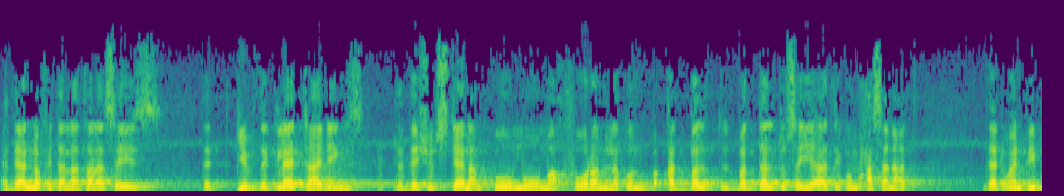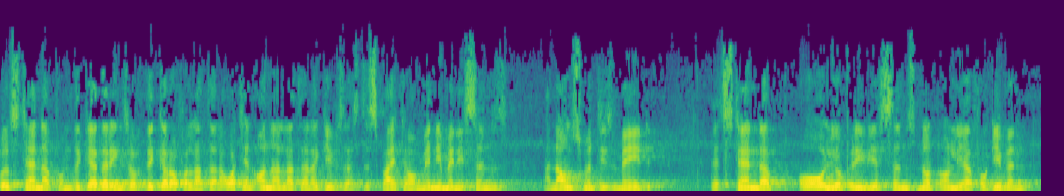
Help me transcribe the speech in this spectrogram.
At the end of it, Allah Ta'ala says that give the glad tidings that they should stand up, Qumu maghfuran lakum qad baddaltu sayyatikum hasanat. That when people stand up from the gatherings of dhikr of Allah Ta'ala, what an honor Allah Ta'ala gives us despite our many, many sins. Announcement is made that stand up, all your previous sins not only are forgiven,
